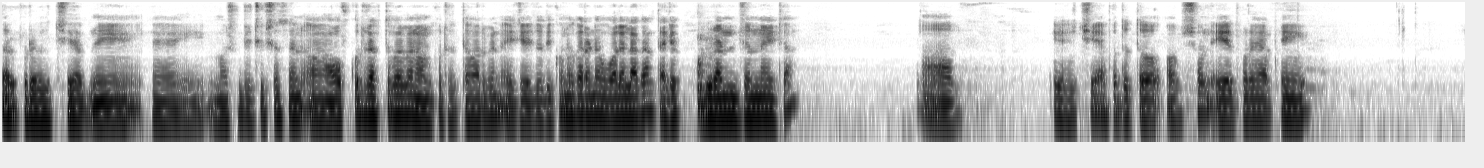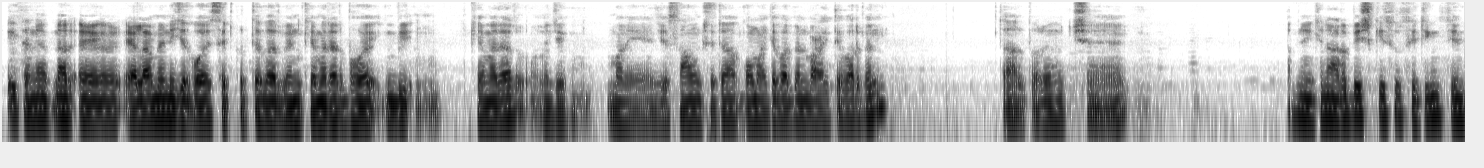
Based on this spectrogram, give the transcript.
তারপরে হচ্ছে আপনি এই মোশন ডিটেকশন অফ করে রাখতে পারবেন অন করে রাখতে পারবেন। এই যে যদি কোনো কারণে ওয়ালে লাগান তাহলে ঘুরানোর জন্য এটা। আর এই হচ্ছে আপাতত অপশন এরপরে আপনি এখানে আপনার অ্যালার্মে নিজের ভয়েস সেট করতে পারবেন। ক্যামেরার ভয় ক্যামেরার যে মানে যে সাউন্ড সেটা কমাইতে পারবেন বাড়াইতে পারবেন। তারপরে হচ্ছে আপনি এখানে আরও বেশ কিছু সেটিং চেঞ্জ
